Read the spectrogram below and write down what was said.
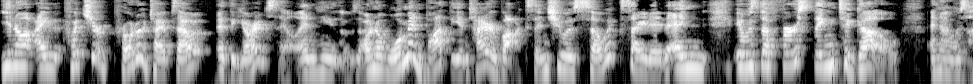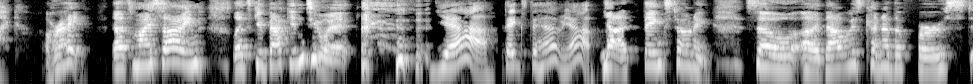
you know, I put your prototypes out at the yard sale and he was, and a woman bought the entire box and she was so excited and it was the first thing to go. And I was like, all right, that's my sign. Let's get back into it. yeah. Thanks to him. Yeah. Yeah. Thanks, Tony. So uh, that was kind of the first,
